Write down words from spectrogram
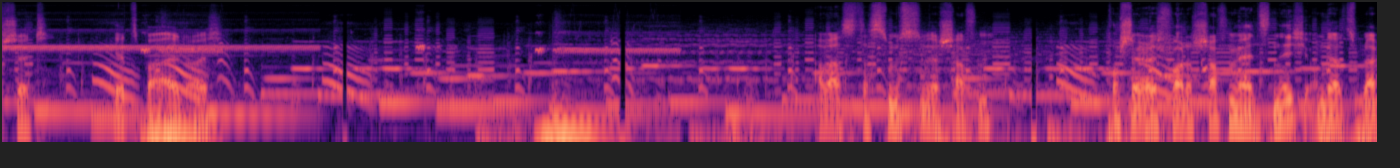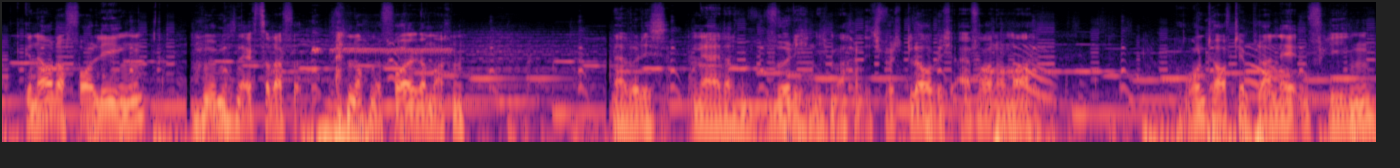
Shit. Jetzt beeilt euch. Aber das, das müssen wir schaffen. Boah, stellt euch vor, das schaffen wir jetzt nicht und jetzt bleibt genau davor liegen und wir müssen extra dafür noch eine Folge machen. Na, würde ich, ne, das würde ich nicht machen. Ich würde, glaube ich, einfach nochmal runter auf den Planeten fliegen.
